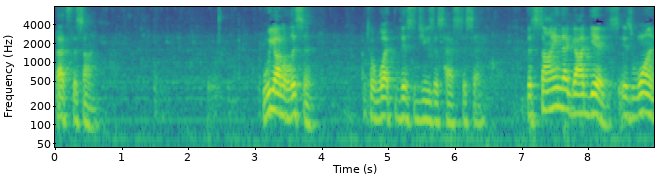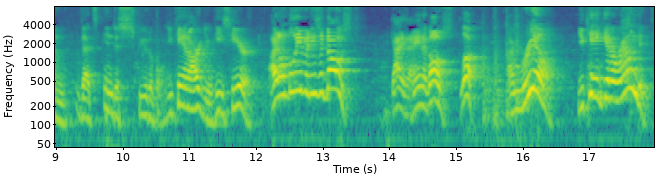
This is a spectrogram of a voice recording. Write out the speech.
That's the sign. We ought to listen to what this Jesus has to say. The sign that God gives is one that's indisputable. You can't argue. He's here. I don't believe it. He's a ghost. Guys, I ain't a ghost. Look, I'm real. You can't get around it.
